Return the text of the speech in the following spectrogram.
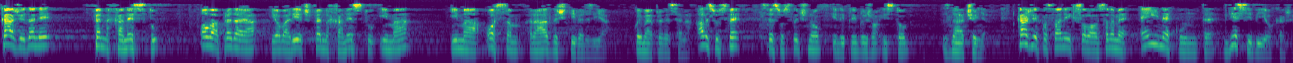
Kaže dalje fenhanestu. Ova predaja i ova riječ fenhanestu ima ima osam različitih verzija kojima je prenesena. Ali su sve, sve su sličnog ili približno istog značenja. Kaže poslanik sallallahu alejhi ve selleme: "Ejne kunte, gdje si bio?" kaže.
